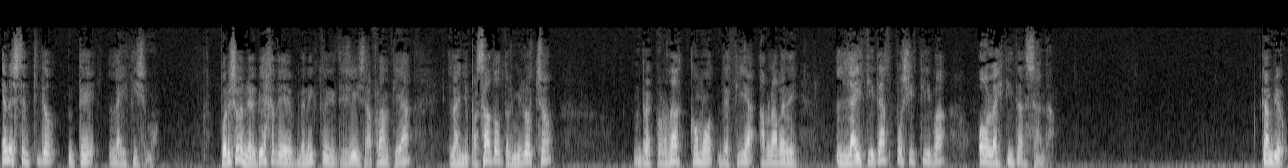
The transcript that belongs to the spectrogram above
en el sentido de laicismo. Por eso en el viaje de Benedicto XVI a Francia, el año pasado, 2008, recordad cómo decía, hablaba de laicidad positiva o laicidad sana. Cambio,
